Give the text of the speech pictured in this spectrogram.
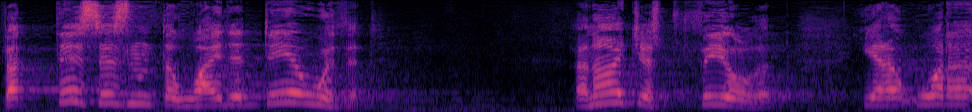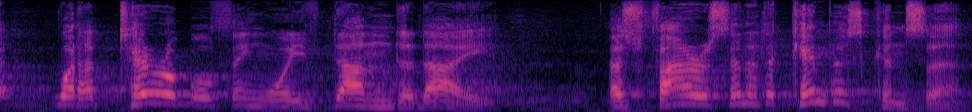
But this isn't the way to deal with it. And I just feel that you know, what a, what a terrible thing we've done today as far as Senator Kemp is concerned.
